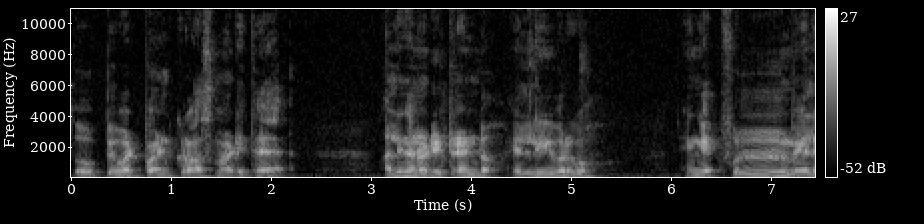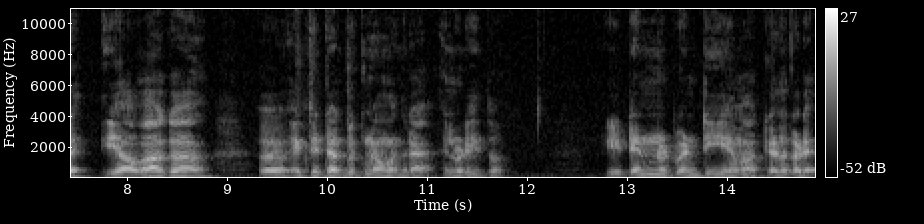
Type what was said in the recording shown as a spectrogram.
ಸೊ ಪಿವಟ್ ಪಾಯಿಂಟ್ ಕ್ರಾಸ್ ಮಾಡಿದ್ದೆ. ಅಲ್ಲಿಂದ ನೋಡಿ ಟ್ರೆಂಡು ಎಲ್ಲಿವರೆಗೂ ಹಿಂಗೆ ಫುಲ್ ಮೇಲೆ. ಯಾವಾಗ ಎಕ್ಸಿಟ್ ಆಗಬೇಕು ನಾವು ಅಂದರೆ, ಇಲ್ಲಿ ನೋಡಿ, ಇದು ಈ ಟೆನ್ ಟ್ವೆಂಟಿ ಎಮ ಕೆಳಗಡೆ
